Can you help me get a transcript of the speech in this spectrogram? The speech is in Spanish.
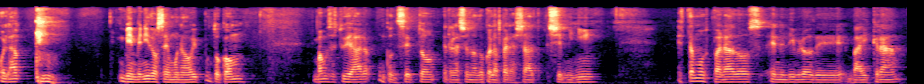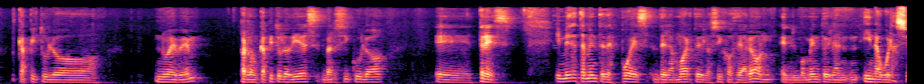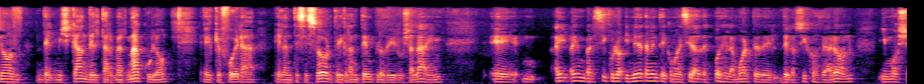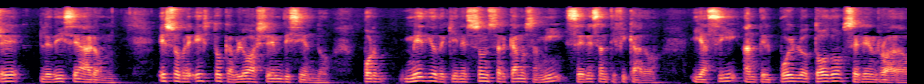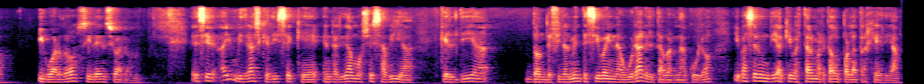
Hola, bienvenidos a emunahoy.com. Vamos a estudiar un concepto relacionado con la Parashat Shemini. Estamos parados en el libro de Baikra, capítulo 9, perdón, capítulo 10, versículo 3. Eh, Inmediatamente después de la muerte de los hijos de Aarón, en el momento de la inauguración del Mishkan, del tabernáculo, el que fuera el antecesor del gran templo de Jerusalén, eh, hay, un versículo, inmediatamente, como decía, después de la muerte de, de los hijos de Aarón, y Moshe le dice a Aarón, es sobre esto que habló Hashem diciendo, por medio de quienes son cercanos a mí seré santificado y así ante el pueblo todo seré enroado. Y guardó silencio Aarón. Es decir, hay un midrash que dice que en realidad Moshe sabía que el día donde finalmente se iba a inaugurar el tabernáculo iba a ser un día que iba a estar marcado por la tragedia.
